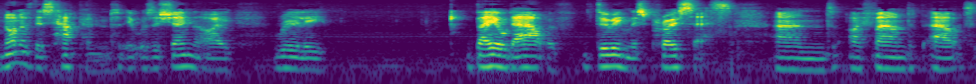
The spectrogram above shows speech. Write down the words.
None of this happened. It was a shame that I really bailed out of doing this process and I found out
